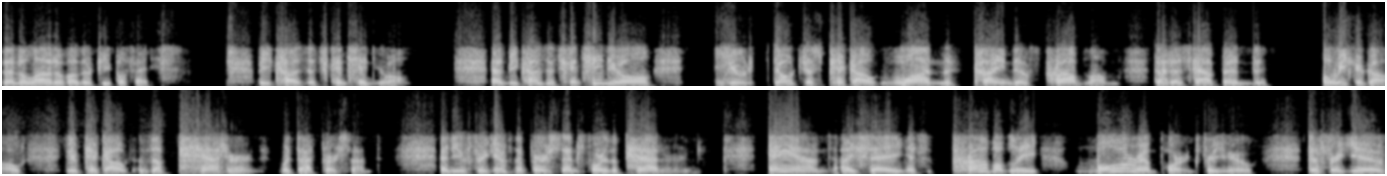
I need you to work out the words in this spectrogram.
than a lot of other people face because it's continual. And because it's continual, you don't just pick out one kind of problem that has happened a week ago. You pick out the pattern with that person. And you forgive the person for the pattern. And I say it's probably more important for you to forgive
